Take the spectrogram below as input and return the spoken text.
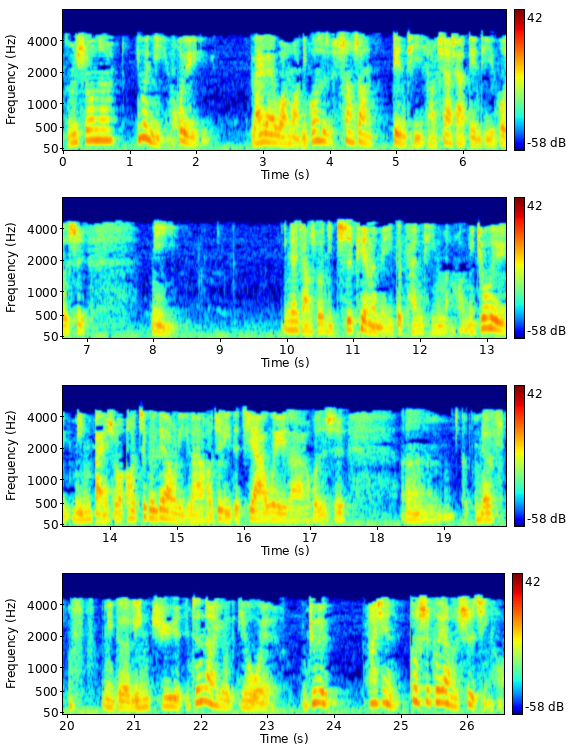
怎么说呢？因为你会来来往往，你光是上上电梯啊，下下电梯，或者是你应该讲说你吃遍了每一个餐厅嘛，哈，你就会明白说哦，这个料理啦，哈，这里的价位啦，或者是嗯，你的 你的邻居真的有有哎，你就会。发现各式各样的事情哈，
